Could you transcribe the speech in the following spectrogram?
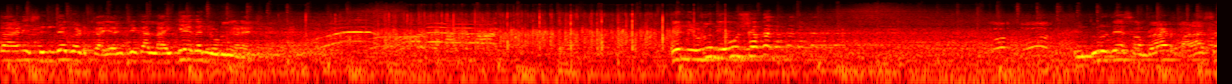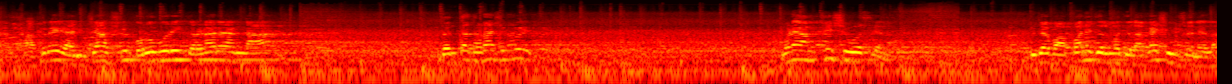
काय आणि शिंदे गट काय? यांची काय लायकी आहे का निवडून येण्याची? हे निवडून येऊ शकत नाही. सम्राट बाळासाहेब ठाकरे यांच्याशी बरोबरी करणाऱ्यांना जनता धडा शिकवेल. म्हणे आमची शिवसेना. तुझ्या बापाने जन्म दिला काय शिवसेनेला?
